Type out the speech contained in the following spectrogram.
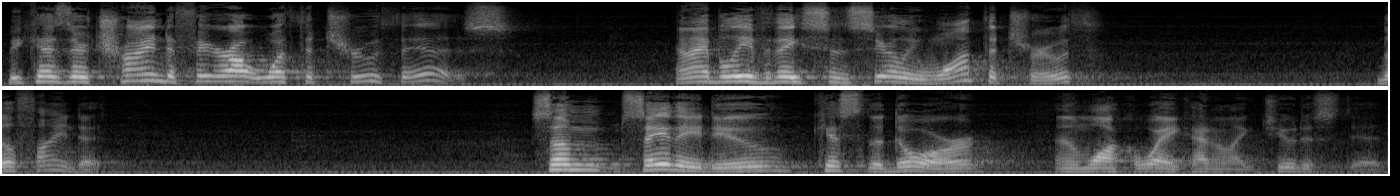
because they're trying to figure out what the truth is. And I believe if they sincerely want the truth, they'll find it. Some say they do, kiss the door, and walk away, kind of like Judas did.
